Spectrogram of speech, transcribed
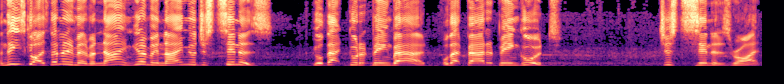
And these guys, they don't even have a name. You don't have a name, you're just sinners. You're that good at being bad, or that bad at being good. Just sinners, right?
